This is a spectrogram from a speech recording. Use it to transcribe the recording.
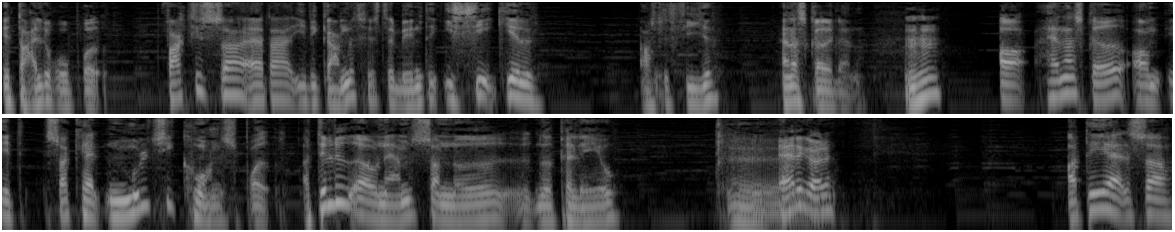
et dejligt råbrød. Faktisk så er der i det gamle testamente, Ezekiel, afsnit 4, han har skrevet et andet. Mm-hmm. Og han har skrevet om et såkaldt multikornsbrød. Og det lyder jo nærmest som noget, noget paleo. Øh, Ja, det gør det. Og det er altså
